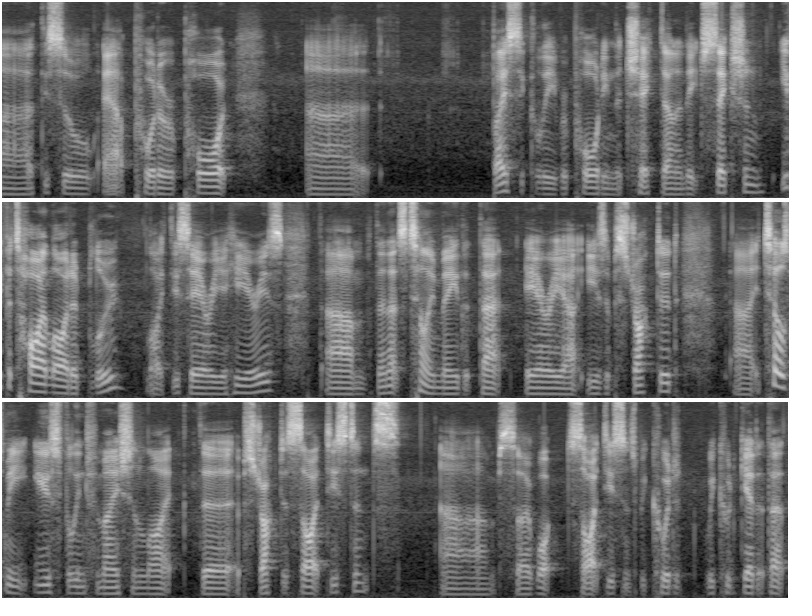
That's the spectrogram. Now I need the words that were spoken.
uh, this will output a report uh, basically reporting the check done at each section. If it's highlighted blue, like this area here is, um, then that's telling me that that area is obstructed. Uh, it tells me useful information like the obstructed sight distance, um, so what sight distance we could we could get at that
